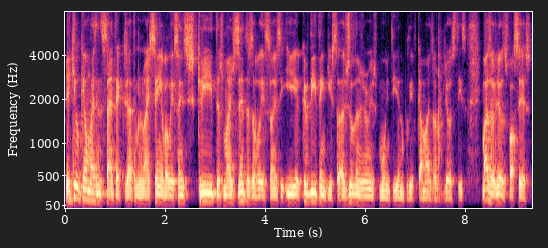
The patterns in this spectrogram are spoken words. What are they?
E aquilo que é o mais interessante é que já temos mais 100 avaliações escritas, mais 200 avaliações, e, e acreditem que isto ajuda-nos mesmo muito, e eu não podia ficar mais orgulhoso disso. Mais orgulhoso de vocês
